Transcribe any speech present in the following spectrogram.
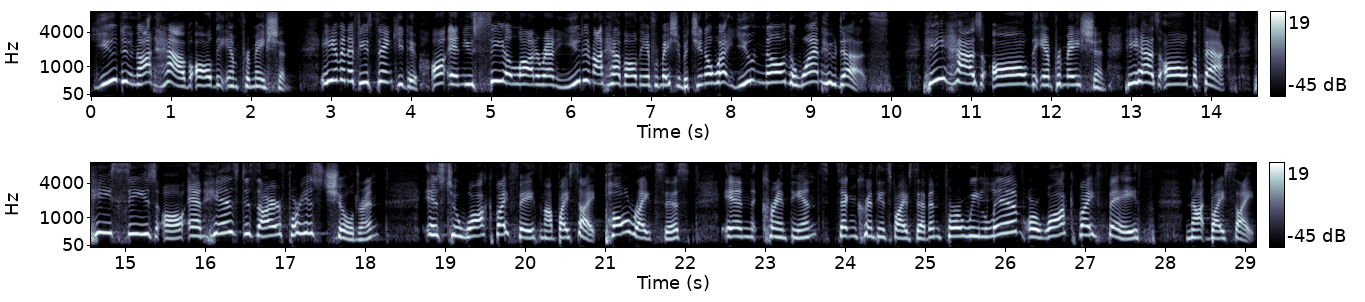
You do not have all the information. Even if you think you do, all, and you see a lot around you, you do not have all the information. But you know what? You know the one who does. He has all the information, He has all the facts, He sees all, and His desire for His children is to walk by faith, not by sight. Paul writes this in Corinthians, 2 Corinthians 5 7, for we live or walk by faith, not by sight.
